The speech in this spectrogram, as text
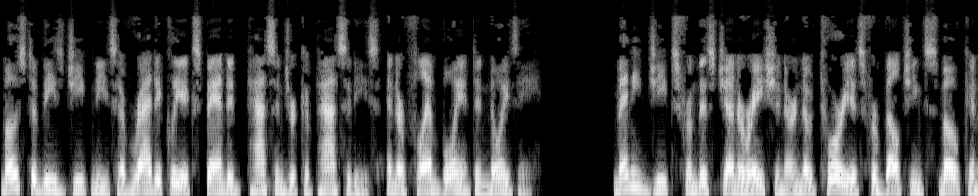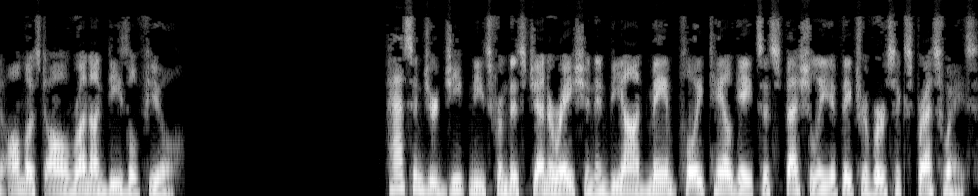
Most of these jeepneys have radically expanded passenger capacities, and are flamboyant and noisy. Many jeeps from this generation are notorious for belching smoke and almost all run on diesel fuel. Passenger jeepneys from this generation and beyond may employ tailgates especially if they traverse expressways.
